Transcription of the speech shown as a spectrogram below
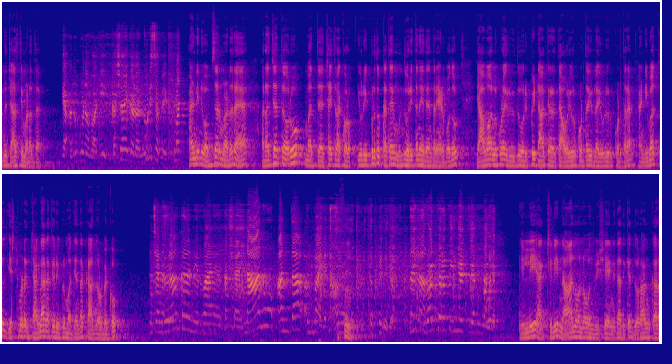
ಇನ್ನು ಜಾಸ್ತಿ ಮಾಡುತ್ತೆ. ಅನುಗುಣವಾಗಿ ಕಷಾಯಗಳನ್ನು ಕುಡಿಸಬೇಕು. ಆ್ಯಂಡ್ ನೀವು ಅಬ್ಸರ್ವ್ ಮಾಡಿದ್ರೆ ರಜತ್ ಅವರು ಮತ್ತು ಚೈತ್ರಾಕ್ ಅವರು ಇವರಿಬ್ಬರದು ಕತೆ ಮುಂದುವರಿತಾನೆ ಇದೆ ಅಂತಲೇ ಹೇಳ್ಬೋದು. ಯಾವಾಗಲೂ ಕೂಡ ಇವ್ರದ್ದು ರಿಪೀಟ್ ಆಗ್ತಾ ಇರುತ್ತೆ. ಅವ್ರು ಇವ್ರು ಕೊಡ್ತಾ ಇಲ್ಲ ಇವ್ರು ಇವ್ರು ಕೊಡ್ತಾರೆ. ಆ್ಯಂಡ್ ಇವತ್ತು ಎಷ್ಟು ಮಟ್ಟಿಗೆ ಜಗಳ ಆಗತ್ತೆ ಇವ್ರಿಬ್ಬರ ಮಧ್ಯೆ ಅಂತ ಕಾದು ನೋಡಬೇಕು. ಜನ ದುರಾಂಕರ ನಿರ್ವಹಣೆ ಕಷಾಯ. ನಾನು ಅಂತ ತುಂಬಾ ಇದೆ. ಇಲ್ಲ. ಆ್ಯಕ್ಚುಲಿ ನಾನು ಅನ್ನೋ ಒಂದು ವಿಷಯ ಏನಿದೆ, ಅದಕ್ಕೆ ದುರಹಂಕಾರ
